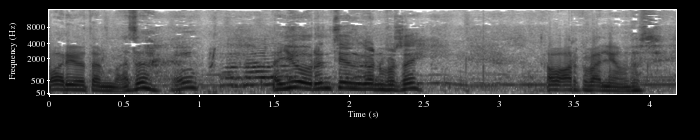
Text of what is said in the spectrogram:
परिवर्तन भएको छ। योहरू पनि चेन्ज गर्नुपर्छ है। अब अर्को पालि आउँदा चाहिँ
